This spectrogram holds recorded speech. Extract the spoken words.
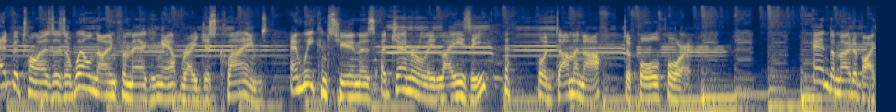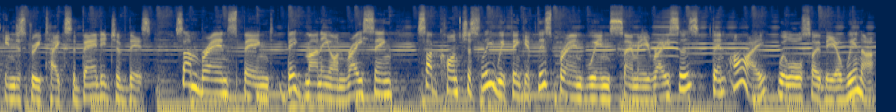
Advertisers are well known for making outrageous claims, and we consumers are generally lazy or dumb enough to fall for it. And the motorbike industry takes advantage of this. Some brands spend big money on racing. Subconsciously, we think if this brand wins so many races, then I will also be a winner.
